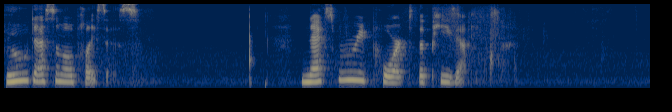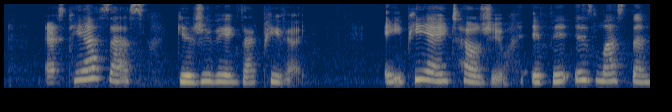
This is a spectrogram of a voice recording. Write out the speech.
two decimal places. Next we report the p-value. SPSS gives you the exact p-value. APA tells you if it is less than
